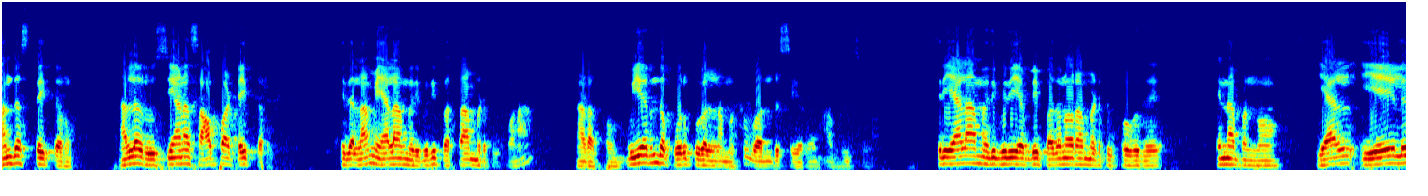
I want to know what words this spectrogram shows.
அந்தஸ்தை தரும் நல்ல ருசியான சாப்பாட்டை தரும். இதெல்லாம் ஏழாம் அதிபதி பத்தாம் இடத்துக்கு போனால் நடக்கும். உயர்ந்த பொறுப்புகள் நமக்கு வந்து சேரும் அப்படின்னு சொல்லலாம். சரி ஏழாம் அதிபதி அப்படி பதினோராம் இடத்துக்கு போகுது? என்ன பண்ணும்? ஏழ் ஏழு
